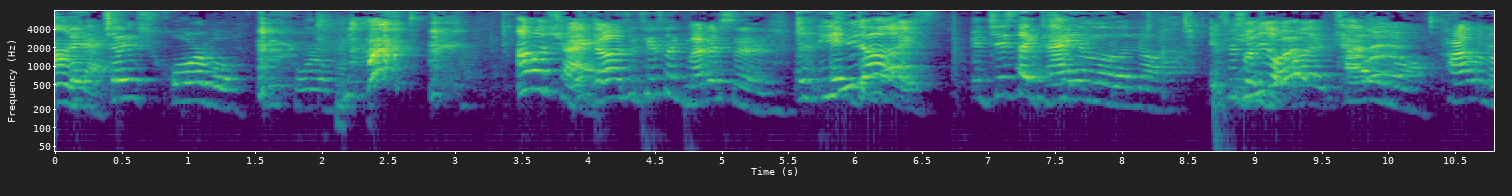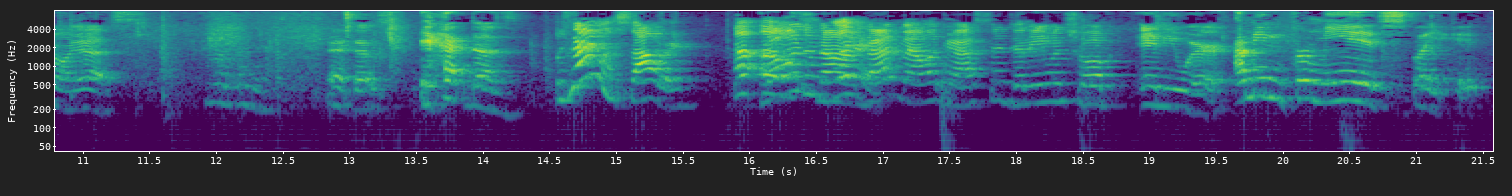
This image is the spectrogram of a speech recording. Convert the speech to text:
Okay. It tastes horrible. It's horrible. I'm gonna It try it. does. It tastes like medicine. It does. It tastes like Tylenol. It tastes like what? Tylenol. Tylenol, yes. Yeah, it does. Yeah, it does. It's not even sour. Uh No, it's not. That malic acid didn't even show up anywhere. I mean, for me, it's like it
